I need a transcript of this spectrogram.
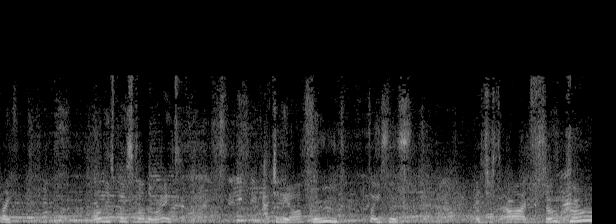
Like all these places on the right actually are food places. It's just oh, it's so cool.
